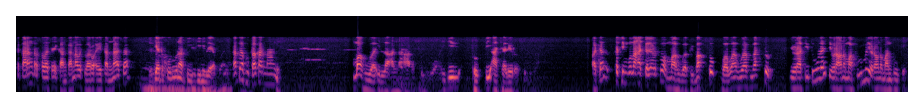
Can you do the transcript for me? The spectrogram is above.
sekarang terselesaikan karena wis waro aitan nasa dia dahulu nabi sini lepas. Tapi Abu Bakar nangis. Ma huwa illa anna Rasulullah. Ini bukti ajali Rasulullah. Padahal kesimpulan ajali Rasulullah ma huwa bimaktub wa wa huwa bimaktub. Ya ora ditulis, ya ora ono mafhume, ya ora ono mantuke.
